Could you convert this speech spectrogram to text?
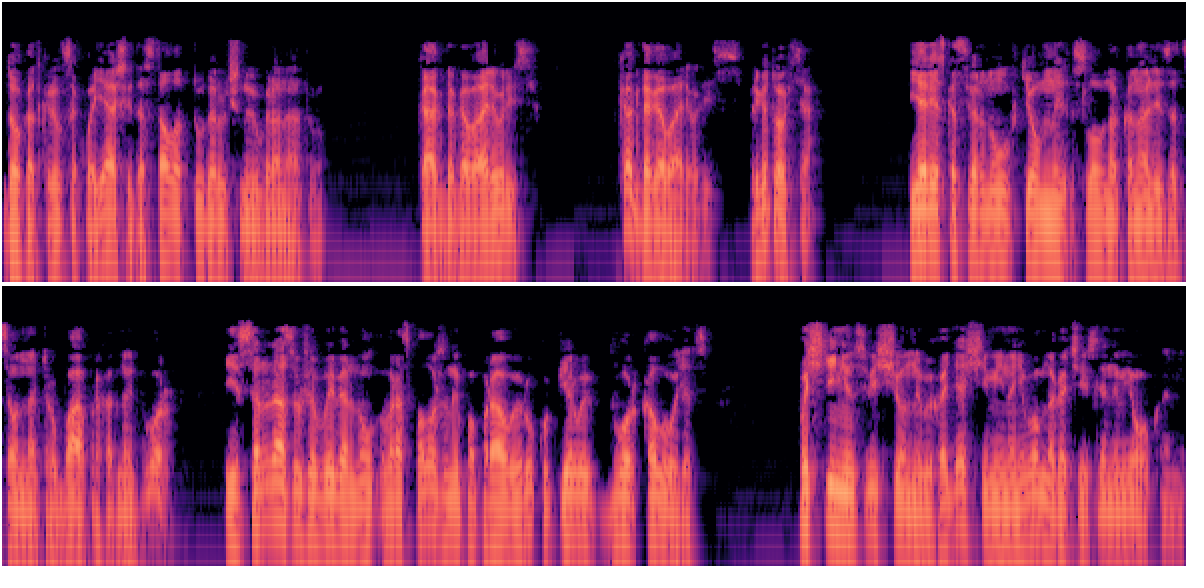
Док открыл саквояж и достал оттуда ручную гранату. Как договаривались? Как договаривались. Приготовься. Я резко свернул в темный, словно канализационная труба, проходной двор и сразу же вывернул в расположенный по правую руку первый двор-колодец, почти не освещенный выходящими на него многочисленными окнами.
